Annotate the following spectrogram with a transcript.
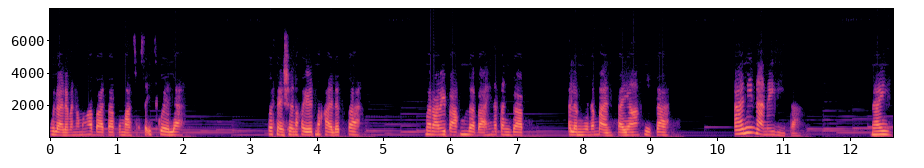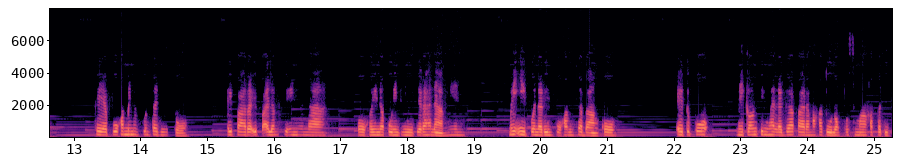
Wala naman ng mga bata pumasok sa eskwela. Pasensya na kayo at makalat pa. Marami pa akong labahin na tanggap. Alam niyo naman, sayang ang kita. Ani Nanay Lita. Nay, kaya po kami nagpunta dito ay para ipaalam sa inyo na okay na po yung tinitirahan namin. May ipon na rin po kami sa bangko. Ito po, may kaunting halaga para makatulong po sa mga kapatid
